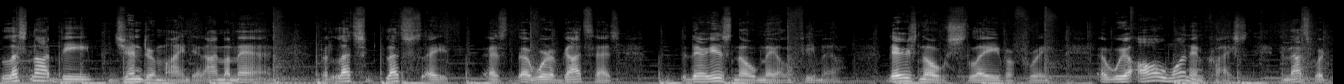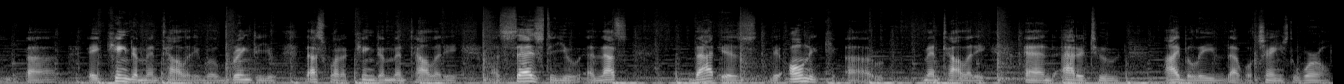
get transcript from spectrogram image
Let's not be gender minded. I'm a man. But let's, let's say, as the Word of God says, there is no male or female. There is no slave or free. Uh, we're all one in Christ, and that's what uh, a kingdom mentality will bring to you. That's what a kingdom mentality uh, says to you, and that's that is the only uh, mentality and attitude I believe that will change the world.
